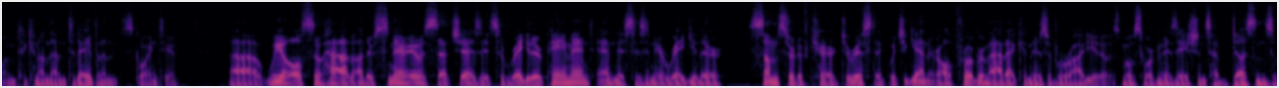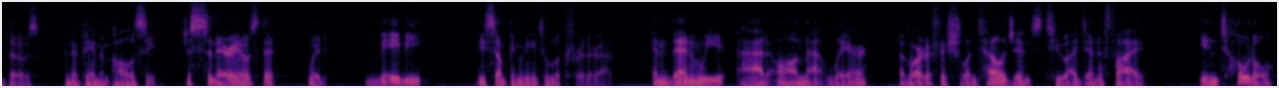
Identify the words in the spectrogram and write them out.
I'm picking on them today, but I'm just going to. Uh, we also have other scenarios, such as it's a regular payment and this is an irregular some sort of characteristic, which again are all programmatic and there's a variety of those. Most organizations have dozens of those in their payment policy. Just scenarios that would maybe be something we need to look further at. And then we add on that layer of artificial intelligence to identify in total,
